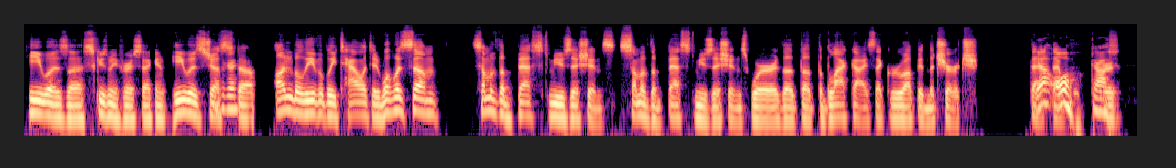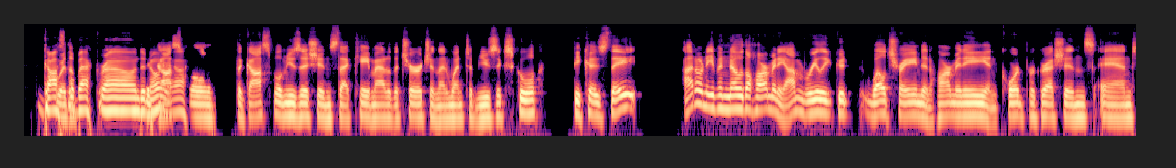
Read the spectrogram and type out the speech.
he was uh excuse me for a second. He was just okay. uh, unbelievably talented. What was um some of the best musicians some of the best musicians were the the, the black guys that grew up in the church that, yeah. that oh gosh, the gospel the- background and the oh yeah. gospel the gospel musicians that came out of the church and then went to music school because they I don't even know the harmony. I'm really good well trained in harmony and chord progressions and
